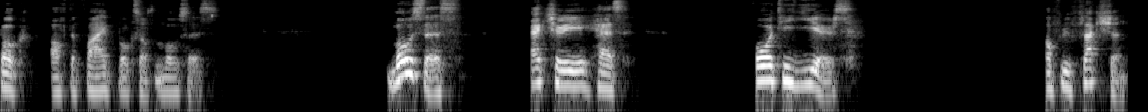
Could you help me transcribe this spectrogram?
book of the five books of Moses. Moses actually has 40 years of reflection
